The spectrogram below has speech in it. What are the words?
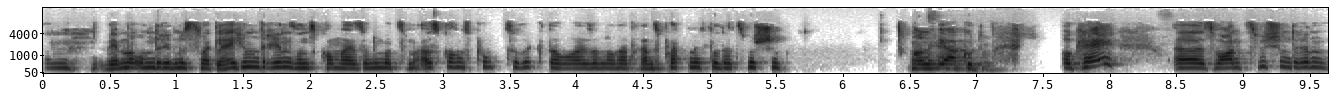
wenn wir umdrehen, müssen wir gleich umdrehen, sonst kommen wir also nicht mehr zum Ausgangspunkt zurück. Da war also noch ein Transportmittel dazwischen. Und okay. ja, gut. Okay, äh, es waren zwischendrin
